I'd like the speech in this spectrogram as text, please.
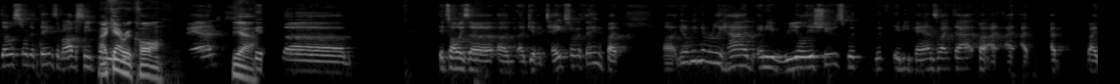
those sort of things. But obviously, I can't recall. Band, yeah, it, uh, it's always a, a, a, give and take sort of thing. But uh, you know, we've never really had any real issues with with any bands like that. But I I, I, I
